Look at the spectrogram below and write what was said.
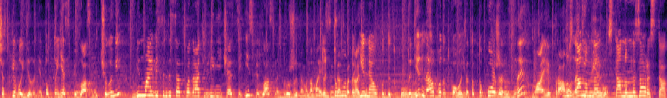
частки виділені, тобто є співвласник чоловік, він має 80 квадратів в рівній частці, і співвласник дружина, вона має То- 80 Тому квадратів. тоді не оподатковується. Тоді не оподатковується. Тобто кожен з них має право Ну, на цю пільгу. на станом на зараз так.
